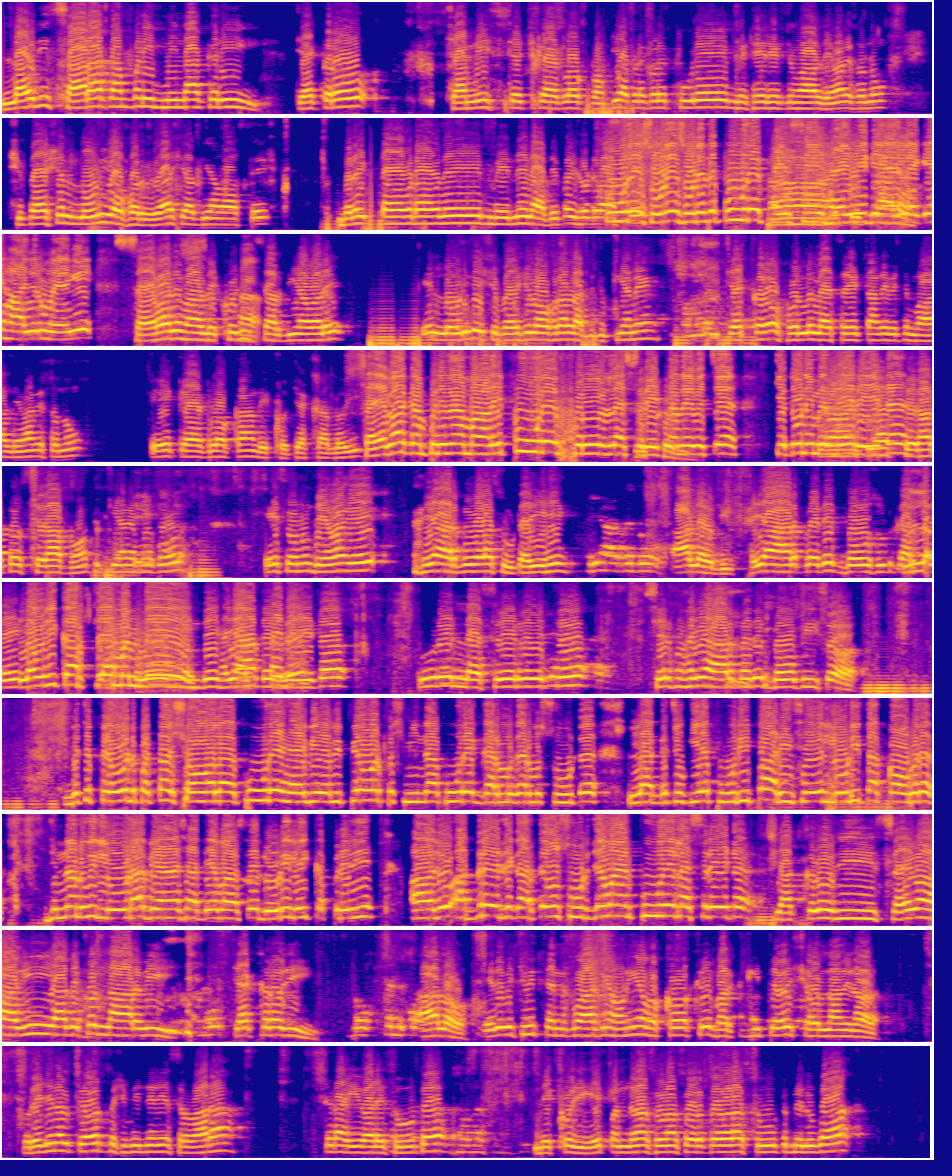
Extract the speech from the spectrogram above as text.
ਲਓ ਜੀ ਸਾਰਾ ਕੰਪਨੀ ਮੀਨਾਕਰੀ ਚੈੱਕ ਕਰੋ। ਸੈਮੀ ਸਟਿਚ ਕੈਟਲੌਗ ਪਹੁੰਚੀ ਆਪਣੇ ਕੋਲੇ। ਪੂਰੇ ਮਿੱਠੇ ਰੇਟ 'ਚ ਮਾਲ ਦੇਵਾਂਗੇ ਤੁਹਾਨੂੰ। ਸਪੈਸ਼ਲ ਲੋਹੜੀ ਆਫਰ ਵਿਆਹ ਸ਼ਾਦੀਆਂ ਵਾਸਤੇ। ਬੜੇ ਟੌਪ ਟੌਪ ਦੇ ਮੇਲੇ ਲਾਦੇ ਭਾਈ ਤੁਹਾਡੇ ਵਾਸਤੇ। ਪੂਰੇ ਸੋਹਣੇ ਸੋਹਣੇ ਤੇ ਪੂਰੇ ਫੈਂਸੀ ਹੈਵੀ ਡਿਜ਼ਾਈਨ। ਲੈ ਕੇ ਹਾਜ਼ਰ ਹੋਏਗੇ ਸੈਵਾ ਦੇ ਮਾਲ ਦੇਖੋ ਜੀ। ਸਰਦੀਆਂ ਵਾਲੇ। ਇਹ ਲੋਹੜੀ ਦੇ ਸਪੈਸ਼ਲ ਆਫਰਾਂ ਲੱਗ ਚੁੱਕੀਆਂ ਨੇ। ਚੈੱਕ ਕਰੋ ਫੁੱਲ ਲੈਸ ਰੇਟਾਂ ਦੇ ਵਿੱਚ ਮਾਲ ਦੇਵਾਂਗੇ ਤੁਹਾਨੂੰ। ਇਹ ਕੈਟਲੌਗਾਂ ਦੇਖੋ ਚੈੱਕ ਕਰ ਲਓ ਜੀ। ਸਹਿਬਾ ਕੰਪਨੀ ਦਾ ਮਾਲ ਹੀ ਪੂਰੇ ਫੁੱਲ ਲੈਸ ਰੇਟਾਂ। ਦੇ ਵਿੱਚ ਕਿਤੋਂ ਨਹੀਂ ਮਿਲਦੇ ਰੇਟ ਸਿਰਾ ਤੋਂ ਸਿਰਾ ਪਹੁੰਚ ਚੁੱਕੀਆਂ ਨੇ ਆਪਣੇ ਕੋਲ। ਇਹ ਤੁਹਾਨੂੰ ਦੇਵਾਂਗੇ 1000 ਰੁਪਏ ਵਾਲਾ ਸੂਟ ਹੈ ਜੀ ਇਹ। 1000 ਦੇ ਦੋ। ਆ ਲਓ ਜੀ 1000 ਰੁਪਏ ਦੇ ਦੋ ਸੂਟ ਕਰਤੇ। ਲ- ਲਓ ਜੀ ਕਰਤੇ ਮੰਦੇ ਮੰਦੇ 1000 ਕਰਤੇ ਰੁਪਏ ਦੇ। ਰੇਟ ਪੂਰੇ ਲੈਸ ਰੇਟ ਦੇ ਵਿੱਚ ਸਿਰਫ 1000 ਰੁਪਏ ਦੇ ਦੋ ਪੀਸ ਵਿੱਚ ਪਿਓਰ ਦੁਪੱਟਾ, ਸ਼ਾਲ, ਪੂਰੇ ਹੈਵੀ ਹੈਵੀ ਪਿਓਰ ਪਸ਼ਮੀਨਾ, ਪੂਰੇ ਗਰਮ ਗਰਮ ਸੂਟ ਲੱਗ ਚੁੱਕੀ ਹੈ। ਪੂਰੀ ਭਾਰੀ ਸੇਲ ਲੋਹੜੀ ਤੱਕ ਆਫਰ ਜਿਨ੍ਹਾਂ ਨੂੰ ਵੀ ਲੋੜ ਆ ਵਿਆਹ ਸ਼ਾਦੀਆਂ ਵਾਸਤੇ ਲੋਹੜੀ ਲਈ ਕੱਪੜੇ ਦੀ। ਆ ਜਾਓ, ਅੱਧ ਰੇਟ 'ਚ ਕਰਤੇ ਉਹ ਸੂਟ ਜਮਾ ਪੂਰੇ ਲੈਸ ਰੇਟ ਚੱਕ ਲਓ ਜੀ, ਸਹਿਵਾ ਆ ਗਈ ਆ ਦੇਖੋ ਨਾਰਵੀ ਚੈੱਕ ਕਰੋ ਜੀ। ਆ ਲਓ, ਇਹਦੇ ਵਿੱਚ ਵੀ ਤਿੰਨ ਕੁਆਲਟੀਆਂ ਹੋਣੀਆਂ, ਵੱਖੋ ਵੱਖਰੇ ਵਰਕ ਕੀਤੇ ਹੋਏ ਸ਼ੌਲਾਂ ਦੇ ਨਾਲ। ਓਰੀਜਨਲ ਪਿਓਰ ਪਸ਼ਮੀਨੇ ਦੀਆਂ ਸਲਵਾਰਾਂ ਕਢਾਈ ਵਾਲੇ ਸੂਟ। ਦੇਖੋ ਜੀ, ਇਹ 15 1600 ਰੁਪਏ ਵਾਲਾ ਸੂਟ ਮਿਲੂਗਾ।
